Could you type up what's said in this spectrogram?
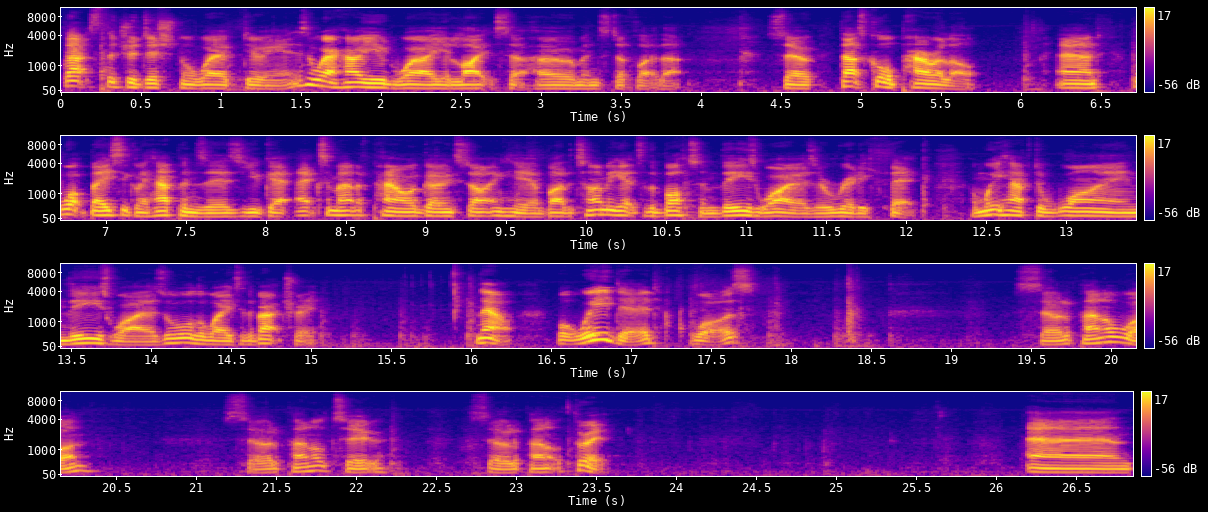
That's the traditional way of doing it. This is where how you'd wire your lights at home and stuff like that. So that's called parallel. And what basically happens is you get X amount of power going starting here. By the time you get to the bottom, these wires are really thick. And we have to wind these wires all the way to the battery. Now, what we did was solar panel 1, solar panel 2, solar panel 3. And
